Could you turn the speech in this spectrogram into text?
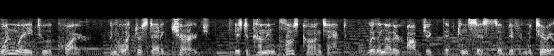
One way to acquire an electrostatic charge is to come in close contact with another object that consists of different material.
